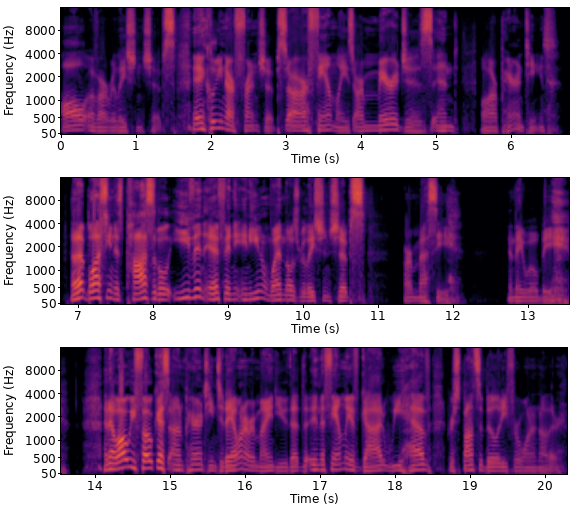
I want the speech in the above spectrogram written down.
all of our relationships, including our friendships, our families, our marriages, and well, our parenting. Now, that blessing is possible even if and, and even when those relationships are messy and they will be. And now, while we focus on parenting today, I want to remind you that in the family of God, we have responsibility for one another.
